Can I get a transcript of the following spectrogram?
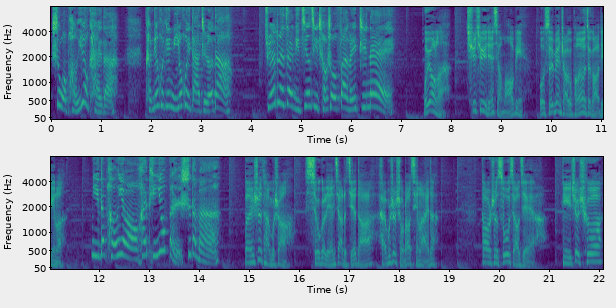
是我朋友开的，肯定会给你优惠打折的，绝对在你经济承受范围之内。不用了，区区一点小毛病，我随便找个朋友就搞定了。你的朋友还挺有本事的嘛。本事谈不上，修个廉价的捷达还不是手到擒来的。倒是苏小姐呀，你这车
